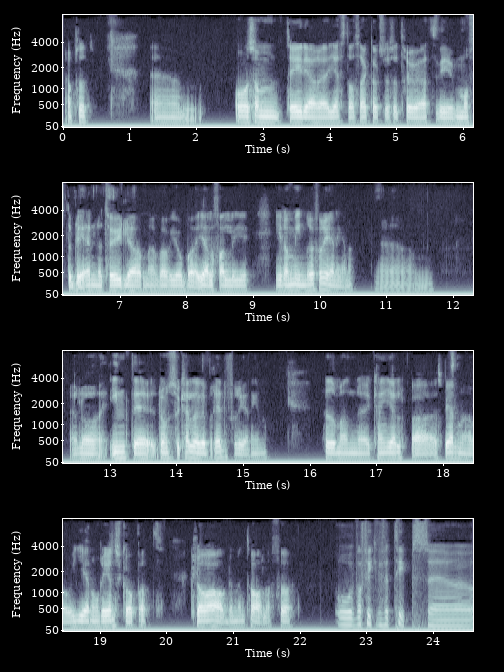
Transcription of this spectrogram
absolut. Um, och som tidigare gäster har sagt också så tror jag att vi måste bli ännu tydligare med vad vi jobbar, i alla fall i, i de mindre föreningarna. Um, eller inte de så kallade breddföreningarna. Hur man eh, kan hjälpa spelarna och ge dem redskap att klara av det mentala för och vad fick vi för tips eh,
